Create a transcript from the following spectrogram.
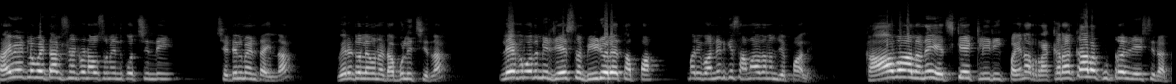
ప్రైవేట్లో పెట్టాల్సినటువంటి అవసరం ఎందుకు వచ్చింది? సెటిల్మెంట్ అయిందా? వేరేటోళ్ళు ఏమైనా డబ్బులు ఇచ్చిర్రా? లేకపోతే మీరు చేసిన వీడియోలే తప్ప. మరి ఇవన్నిటికీ సమాధానం చెప్పాలి. కావాలనే హెచ్కే క్లినిక్ పైన రకరకాల కుట్రలు చేసిరట.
